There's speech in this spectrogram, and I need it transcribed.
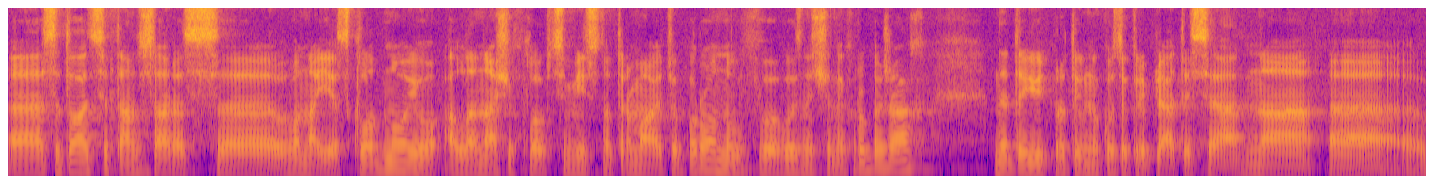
Е, Ситуація там зараз е, вона є складною, але наші хлопці міцно тримають оборону в визначених рубежах, не дають противнику закріплятися на е,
